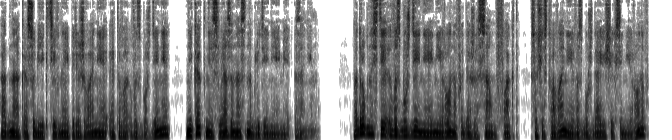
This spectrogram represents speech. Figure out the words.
однако субъективное переживание этого возбуждения никак не связано с наблюдениями за ним. Подробности возбуждения нейронов и даже сам факт существование возбуждающихся нейронов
